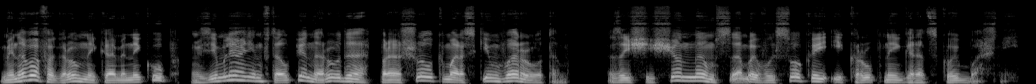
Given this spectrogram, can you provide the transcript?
Миновав огромный каменный куб, землянин в толпе народа прошел к морским воротам, защищенным самой высокой и крупной городской башней.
